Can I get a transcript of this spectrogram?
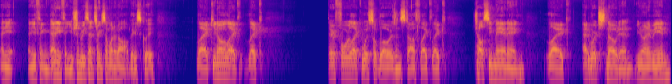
any anything anything. You shouldn't be censoring someone at all. Basically, like you know, like like they're for like whistleblowers and stuff. Like like Chelsea Manning, like Edward Snowden. You know what I mean?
